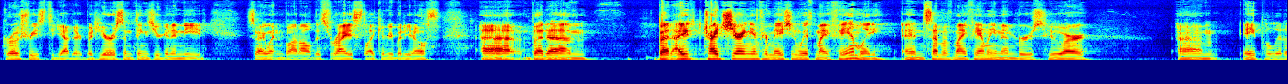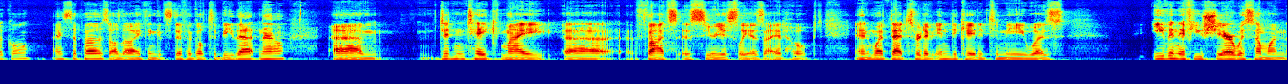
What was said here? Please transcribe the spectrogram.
groceries together, but here are some things you're going to need. So I went and bought all this rice like everybody else. Uh, but um, but I tried sharing information with my family and some of my family members who are um, apolitical, I suppose, although I think it's difficult to be that now, um, didn't take my uh, thoughts as seriously as I had hoped. And what that sort of indicated to me was even if you share with someone,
